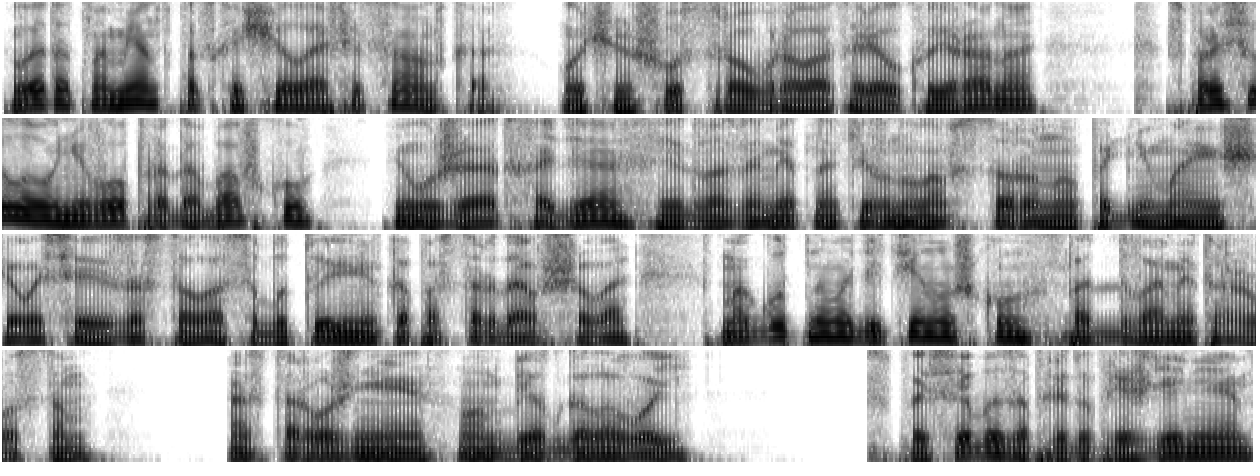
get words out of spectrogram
В этот момент подскочила официантка, очень шустро убрала тарелку Ирана, спросила у него про добавку и, уже отходя, едва заметно кивнула в сторону поднимающегося из-за стола собутыльника пострадавшего, могутного детинушку под два метра ростом. «Осторожнее, он бьет головой». «Спасибо за предупреждение»,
